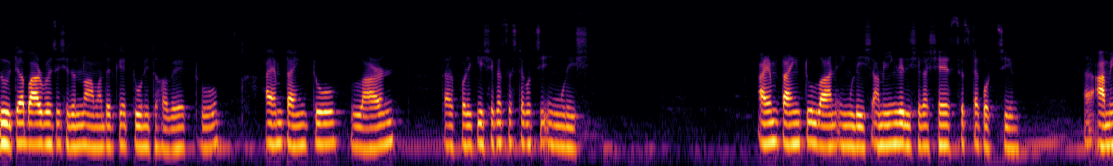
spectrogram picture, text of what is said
দুইটা বার রয়েছে, সেজন্য আমাদেরকে টু নিতে হবে। To I am trying to learn তারপরে কি শেখার চেষ্টা করছি? English I am trying to learn English আমি ইংরেজি শেখার চেষ্টা করছি। আমি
